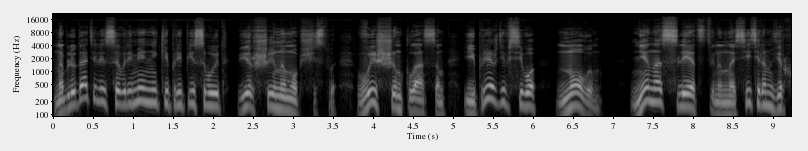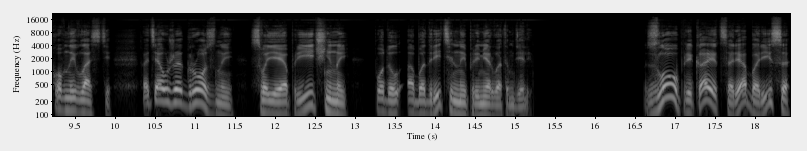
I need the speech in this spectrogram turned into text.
наблюдатели-современники приписывают вершинам общества, высшим классам и, прежде всего, новым, ненаследственным носителям верховной власти, хотя уже Грозный, своей опричниной, подал ободрительный пример в этом деле. Зло упрекает царя Бориса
